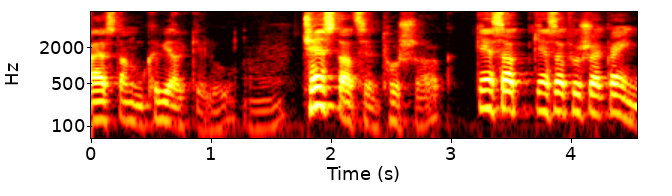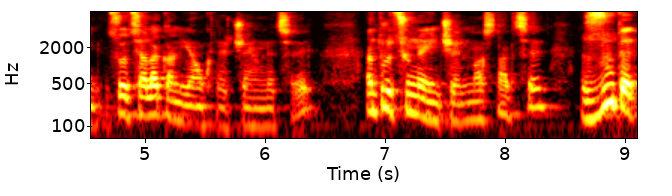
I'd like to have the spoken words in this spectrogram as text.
Հայաստանում քվեարկելու, չեն ստացել թոշակ, կենսա կենսաթոշակային սոցիալական իրավունքներ չեն ունեցել, ընտրություններին չեն մասնակցել, զուտ այդ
